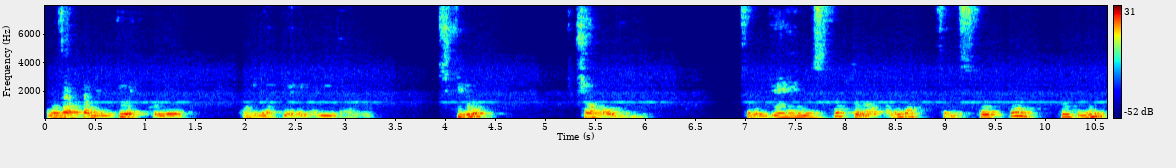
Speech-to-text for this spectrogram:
大雑把に見て、これを補ってやればいいだろう。式の処方に。その原因のスポットが分かれば、そのスポットを特に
